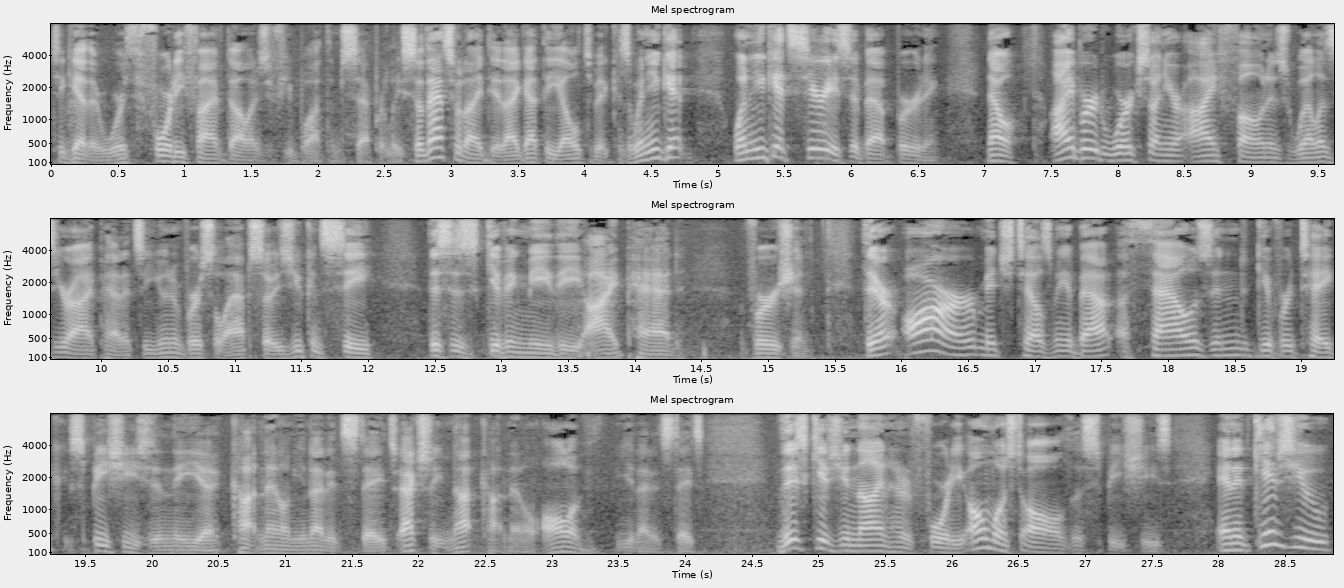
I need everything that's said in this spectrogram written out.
together, worth forty-five dollars if you bought them separately. So that's what I did. I got the ultimate because when you get when you get serious about birding, now iBird works on your iPhone as well as your iPad. It's a universal app, so as you can see, this is giving me the iPad version. There are, Mitch tells me, about a thousand, give or take, species in the uh, continental United States. Actually, not continental, all of the United States. This gives you 940, almost all the species. And it gives you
